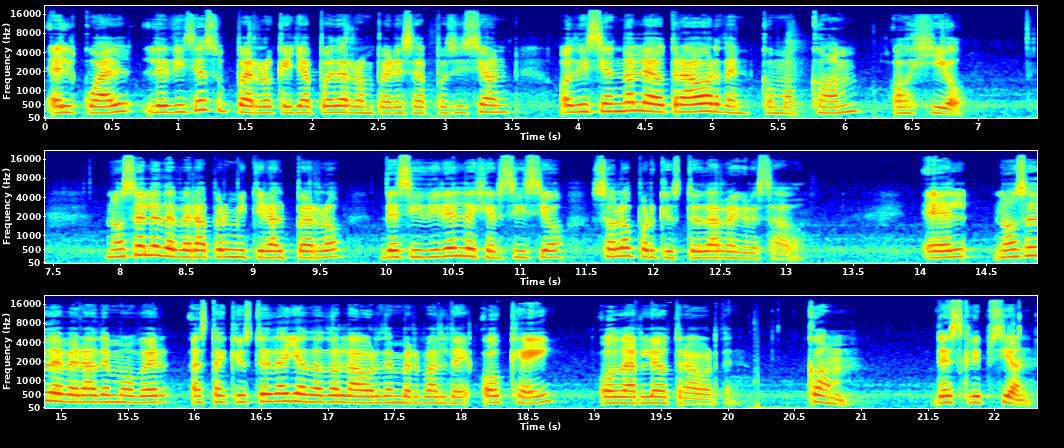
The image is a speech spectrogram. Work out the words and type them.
el cual le dice a su perro que ya puede romper esa posición, o diciéndole otra orden como come o heel. No se le deberá permitir al perro decidir el ejercicio solo porque usted ha regresado. Él no se deberá de mover hasta que usted haya dado la orden verbal de OK o darle otra orden. Come. Descripción.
